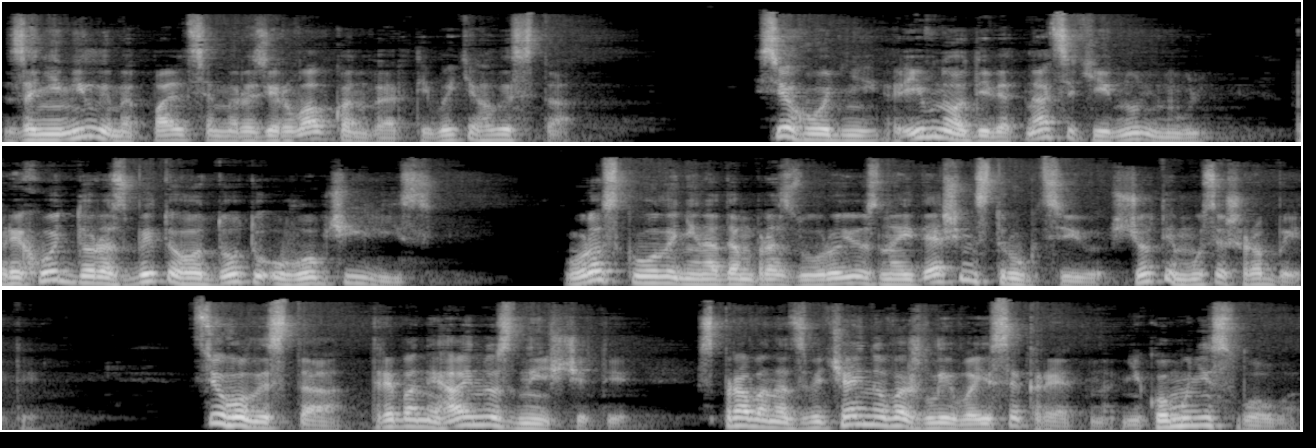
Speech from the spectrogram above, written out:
Занімілими пальцями розірвав конверт і витяг листа. Сьогодні, рівно о 19.00, приходь до розбитого доту у вовчий ліс. У розколені над амбразурою знайдеш інструкцію, що ти мусиш робити. Цього листа треба негайно знищити. Справа надзвичайно важлива і секретна, нікому ні слова.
